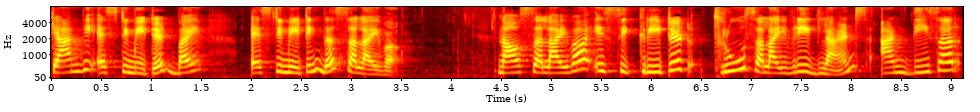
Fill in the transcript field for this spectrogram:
can be estimated by estimating the saliva. Now saliva is secreted through salivary glands and these are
